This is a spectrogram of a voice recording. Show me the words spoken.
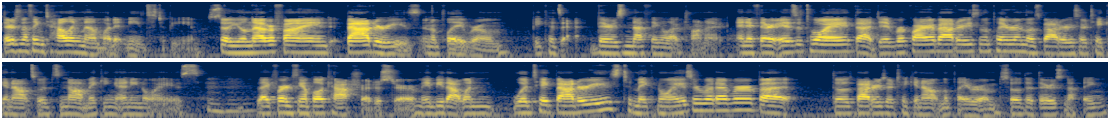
there's nothing telling them what it needs to be. So you'll never find batteries in a playroom because there's nothing electronic. And if there is a toy that did require batteries in the playroom, those batteries are taken out so it's not making any noise. Mm-hmm. Like, for example, a cash register. Maybe that one would take batteries to make noise or whatever, but those batteries are taken out in the playroom so that there's nothing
